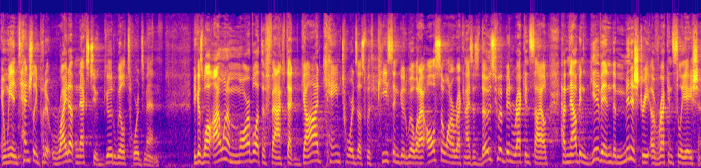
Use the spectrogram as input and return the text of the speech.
And we intentionally put it right up next to goodwill towards men. Because while I want to marvel at the fact that God came towards us with peace and goodwill, what I also want to recognize is those who have been reconciled have now been given the ministry of reconciliation.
